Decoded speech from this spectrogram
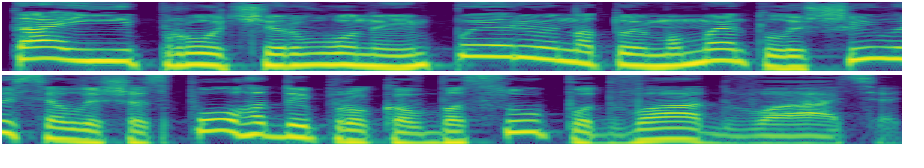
Та і про Червону імперію на той момент лишилися лише спогади про ковбасу по 2.20.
